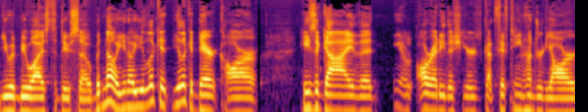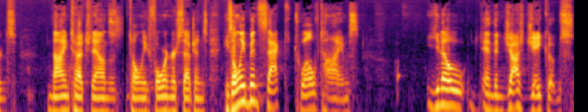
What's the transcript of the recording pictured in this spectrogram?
you would be wise to do so. But no, you know, you look at you look at Derek Carr. He's a guy that you know already this year's got fifteen hundred yards, nine touchdowns to only four interceptions. He's only been sacked twelve times. You know, and then Josh Jacobs.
